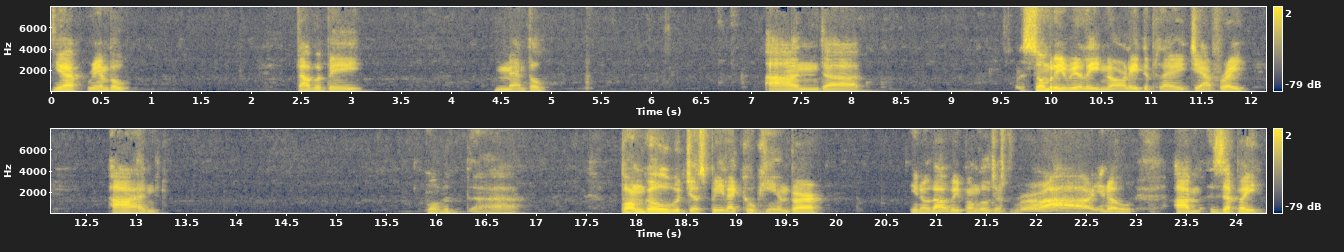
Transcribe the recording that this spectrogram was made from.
yeah, Rainbow. That would be mental, and uh, somebody really gnarly to play Geoffrey, and what would uh Bungle would just be like cocaine bear. You know, that would be Bungle just, you know, um, Zippy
